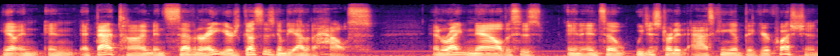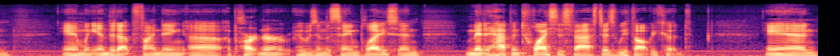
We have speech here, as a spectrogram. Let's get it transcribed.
you know, and and at that time, in seven or eight years, Gus is going to be out of the house, and right now this is, and and so we just started asking a bigger question, and we ended up finding uh, a partner who was in the same place and made it happen twice as fast as we thought we could, and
